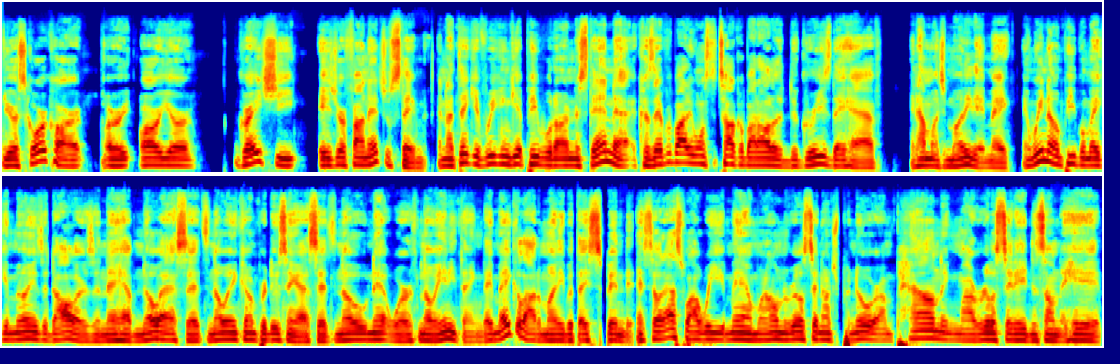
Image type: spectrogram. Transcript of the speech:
your scorecard or or your grade sheet is your financial statement. And I think if we can get people to understand that, because everybody wants to talk about all the degrees they have and how much money they make. And we know people making millions of dollars and they have no assets, no income producing assets, no net worth, no anything. They make a lot of money, but they spend it. And so that's why we, man, when I'm a real estate entrepreneur, I'm pounding my real estate agents on the head.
